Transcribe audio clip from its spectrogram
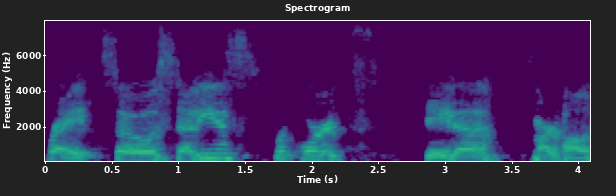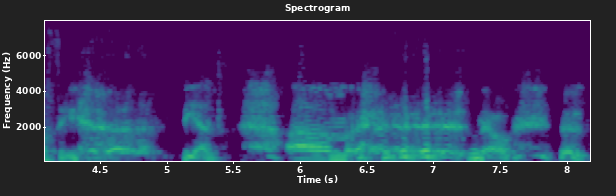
Right. So studies, reports, data, smart policy. the end. Um, no, that's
